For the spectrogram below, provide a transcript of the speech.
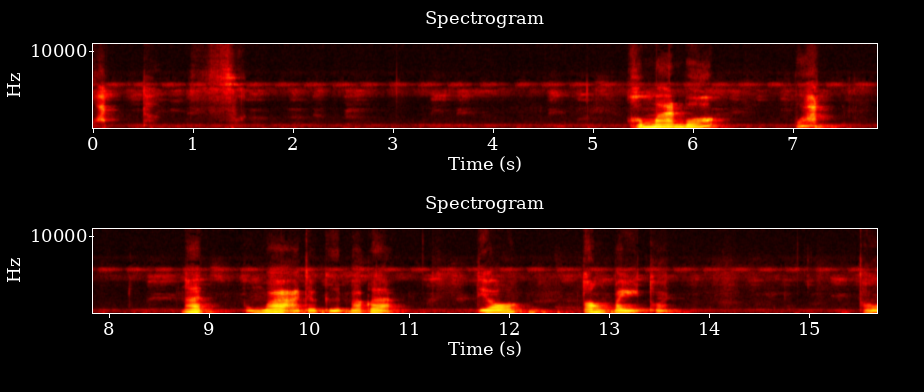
วัดขคอมมานด์บล็อกวัดน่าผมว่าอาจจะเกิดบั๊กแล้วล่ะเดี๋ยวต้องไปถอดถอ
